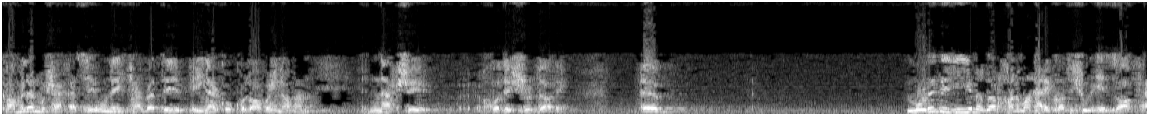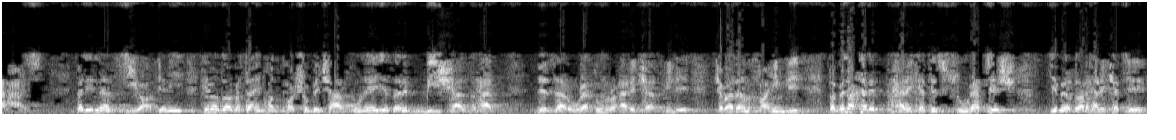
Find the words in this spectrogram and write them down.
کاملا مشخصه. اونه که البته عینک و کلاه و اینا هم نقش خودش رو داره. مورد یه مقدار خانمها حرکاتشون اضافه هست ولی نه زیاد. یعنی یه مقدار مثلا امکان پاشو به چرخونه یه ذره بیش از حد ضرورت اون رو حرکت میده که بعدا خواهیم دید. و بالاخره حرکت صورتش یه مقدار حرکت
